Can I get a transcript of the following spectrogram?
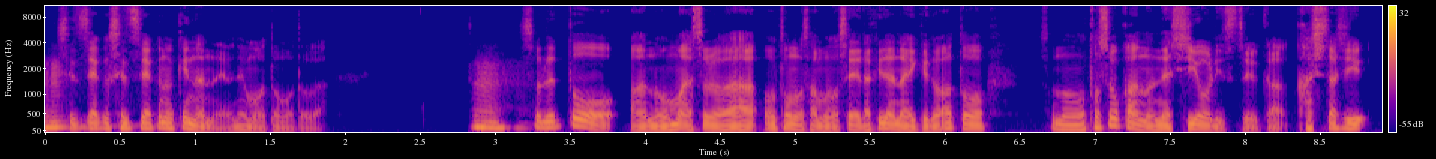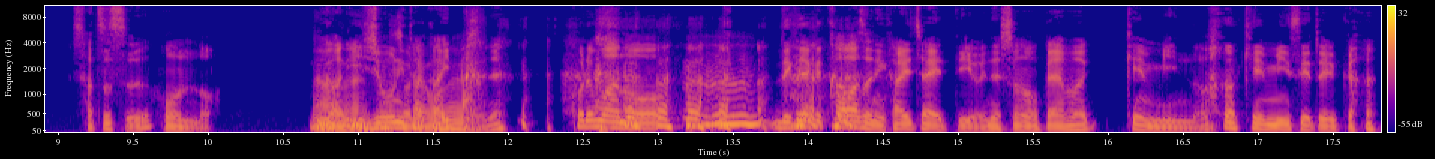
うん節約、節約の件なんだよね、もともとが。うん。それと、あの、まあ、それはお殿様のせいだけじゃないけど、あと、その図書館のね、使用率というか、貸し出し冊数本の。が異常に高いっていうね。これもあの、できるだけ買わずに借りちゃえっていうね、その岡山県民の、県民性というか。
